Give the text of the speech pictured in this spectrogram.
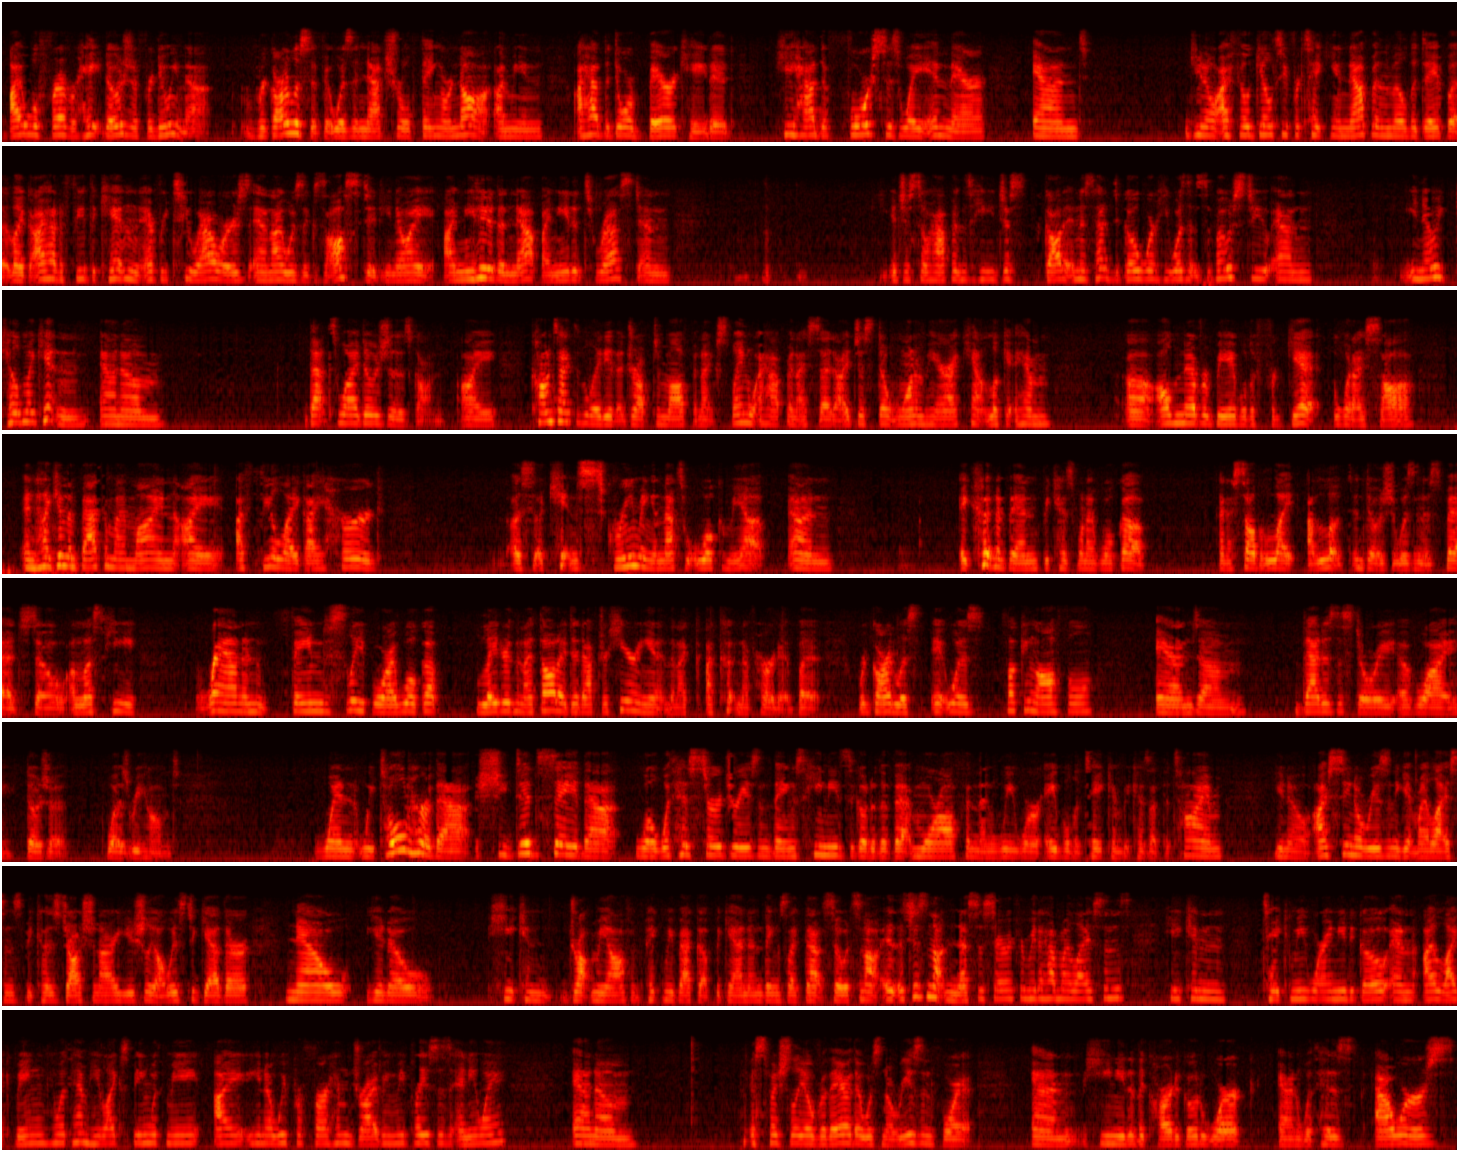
I will forever hate Doja for doing that, regardless if it was a natural thing or not. I mean, I had the door barricaded. He had to force his way in there, and you know, I feel guilty for taking a nap in the middle of the day, but like I had to feed the kitten every two hours and I was exhausted. You know, I, I needed a nap, I needed to rest, and it just so happens he just got it in his head to go where he wasn't supposed to, and you know, he killed my kitten, and um, that's why Doja is gone. I contacted the lady that dropped him off and I explained what happened. I said, I just don't want him here. I can't look at him uh, I'll never be able to forget what I saw. And like in the back of my mind, I I feel like I heard a, a kitten screaming, and that's what woke me up. And it couldn't have been because when I woke up and I saw the light, I looked and Doja was in his bed. So unless he ran and feigned sleep, or I woke up later than I thought I did after hearing it, then I, I couldn't have heard it. But regardless, it was fucking awful. And um, that is the story of why Doja was rehomed. When we told her that, she did say that, well, with his surgeries and things, he needs to go to the vet more often than we were able to take him because at the time, you know, I see no reason to get my license because Josh and I are usually always together. Now, you know, he can drop me off and pick me back up again and things like that. So it's not, it's just not necessary for me to have my license he can take me where I need to go and I like being with him. He likes being with me. I, you know, we prefer him driving me places anyway. And um especially over there there was no reason for it. And he needed the car to go to work and with his hours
